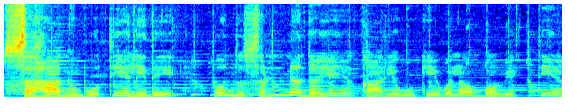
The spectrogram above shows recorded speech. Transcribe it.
ಸಹಾನುಭೂತಿಯಲ್ಲಿದೆ. ಒಂದು ಸಣ್ಣ ದಯೆಯ ಕಾರ್ಯವು ಕೇವಲ ಒಬ್ಬ ವ್ಯಕ್ತಿಯ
